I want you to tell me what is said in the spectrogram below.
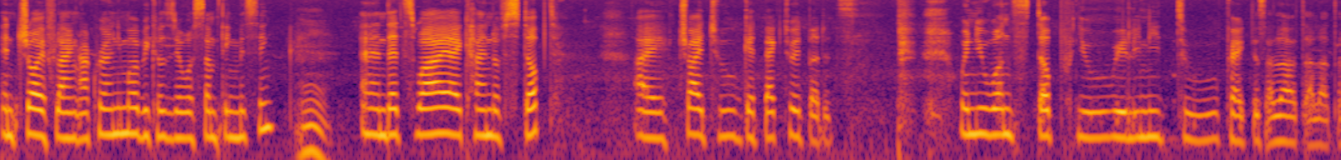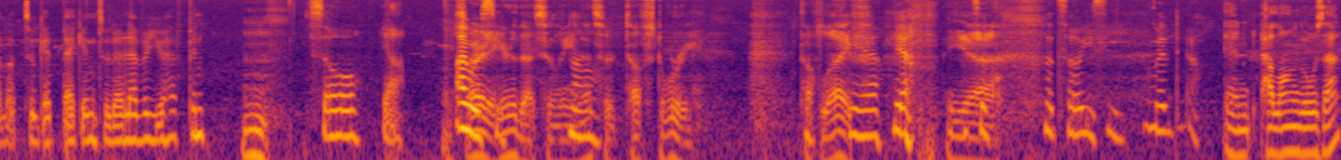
enjoy flying acro anymore because there was something missing, Mm. and that's why I kind of stopped. I tried to get back to it, but it's when you once stop, you really need to practice a lot, a lot, a lot to get back into the level you have been. Mm. So yeah, I'm I sorry will to see. hear that, Celine. No. That's a tough story. Tough life. yeah, yeah. Yeah. Not so easy, but yeah. And how long ago was that?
